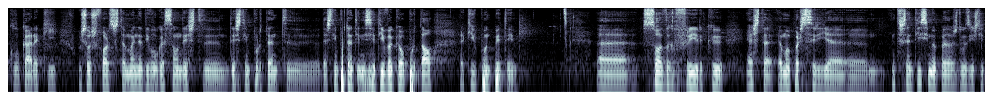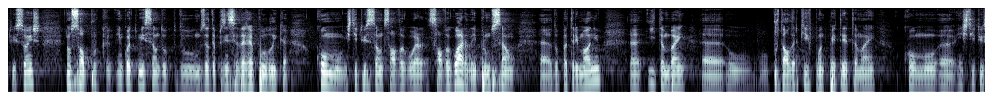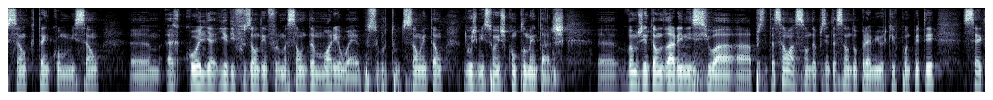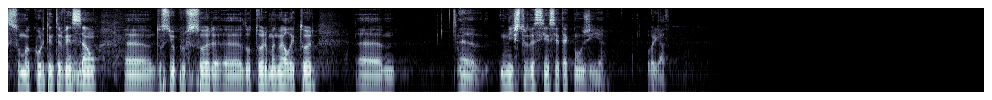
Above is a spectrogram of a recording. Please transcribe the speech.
colocar aqui os seus esforços também na divulgação deste, deste importante, desta importante iniciativa, que é o portal arquivo.pt. só de referir que esta é uma parceria uh, interessantíssima para as duas instituições, não só porque, enquanto missão do, do Museu da Presidência da República, como instituição de salvaguarda, salvaguarda e promoção uh, do património, uh, e também o, o, portal de arquivo.pt também como instituição que tem como missão a recolha e a difusão da informação da memória web, sobretudo. São então duas missões complementares. Uh, vamos então dar início à, à, apresentação, à ação da apresentação do Prémio Arquivo.pt. Segue-se uma curta intervenção uh, do Sr. Professor uh, Dr. Manuel Leitor, Ministro da Ciência e Tecnologia. Obrigado.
